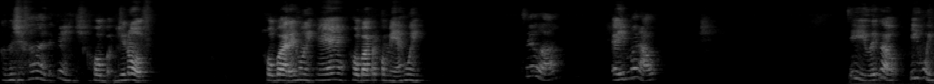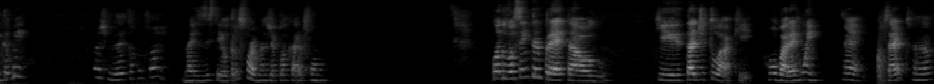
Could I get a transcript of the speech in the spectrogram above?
como eu já falei, depende. Rouba... De novo. Roubar é ruim? É, Roubar pra comer é ruim? sei lá. É imoral. Ih, legal. E ruim também. Acho que ele tá com fome. Mas existem outras formas de aplacar a fome. Quando você interpreta algo que tá dito lá que roubar é ruim, É. certo? Aham.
